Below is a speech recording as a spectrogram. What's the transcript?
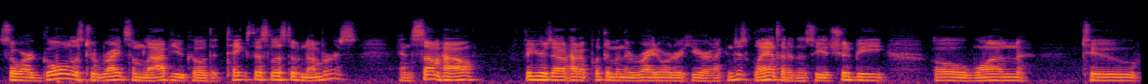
So our goal is to write some LabVIEW code that takes this list of numbers and somehow figures out how to put them in the right order here. And I can just glance at it and see it should be, oh, one, two,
